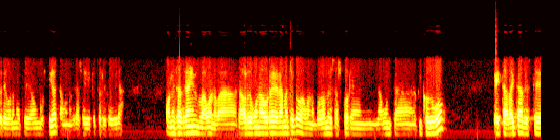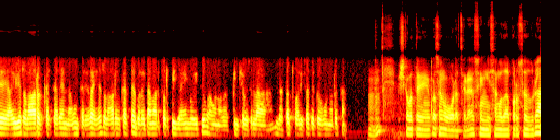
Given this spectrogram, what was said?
bere boromete on guztia, eta, bueno, beraz horiek etorriko dira. Honezaz gain, ba, bueno, ba, zagardo eguna aurrera eramateko, ba, bueno, bolondrez askoren laguntza piko dugu, Eta baita beste adibidez olagarro elkartearen laguntzare bai, ez? Olagarro elkartea berroita mar tortilla egingo ditu, ba, bueno, ba, pintxo bezala gastatu alizateko egun horretan. Uh -huh. Piska bate, guazen gogoratzera, zein izango da prozedura,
